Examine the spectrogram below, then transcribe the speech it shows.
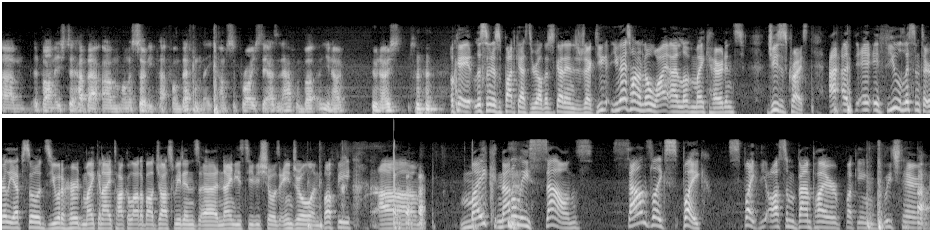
um, advantage to have that um, on a Sony platform. Definitely, I'm surprised it hasn't happened, but you know, who knows? Okay, listeners of Podcast Derailed, I just got to interject. You, you guys want to know why I love Mike Harradence? Jesus Christ. I, I, if you listen to early episodes, you would have heard Mike and I talk a lot about Joss Whedon's uh, 90s TV shows Angel and Buffy. Um, Mike not only sounds sounds like Spike, Spike, the awesome vampire, fucking bleached hair,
